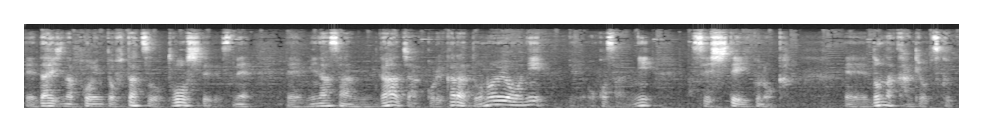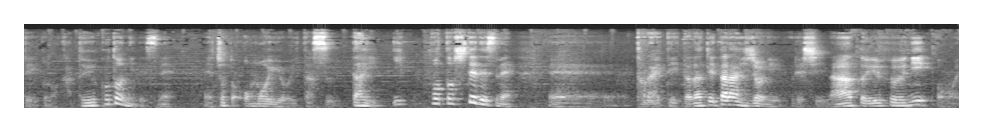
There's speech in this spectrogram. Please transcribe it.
え大事なポイント2つを通してですね、えー、皆さんがじゃあこれからどのように、えお子さんに接していくのか、え、どんな環境を作っていくのかということにですね、えちょっと思いをいたす第一歩としてですね、えー、捉えていただけたら非常に嬉しいなというふうに思い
